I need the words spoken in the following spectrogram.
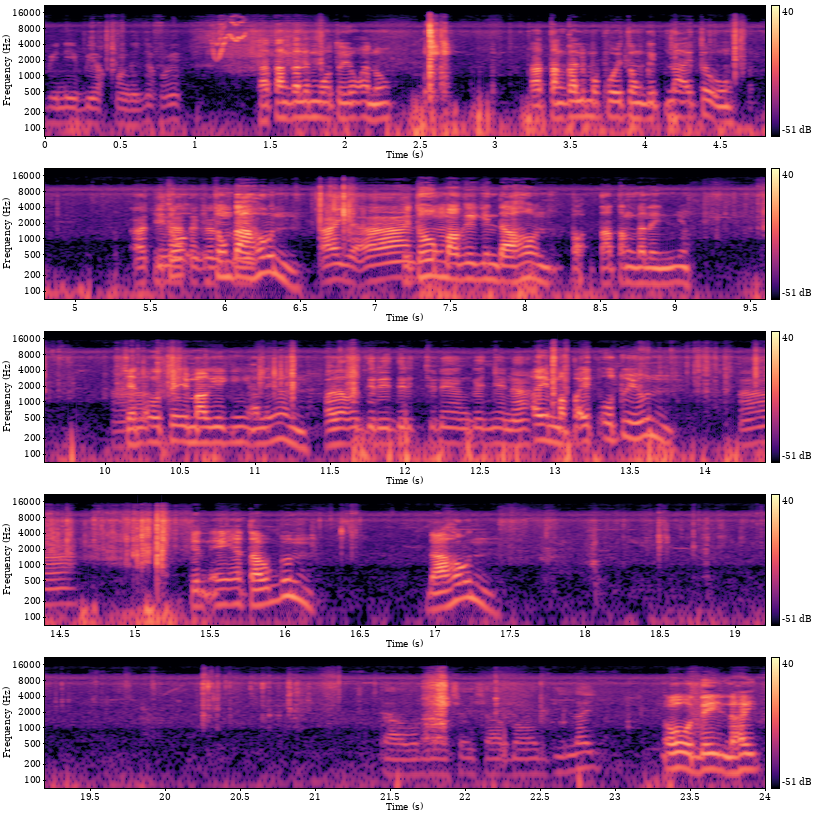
Binibiyak mo na dyan kuya. Tatanggalin mo to yung ano. Tatanggalin mo po itong gitna ito oh. At Ito, tinatanggal itong dahon. Ay, yan. Ito ang magiging dahon. Pa- tatanggalin nyo. Diyan Ah, uto ay magiging ano yun. Wala ko dire-diretso na yan ganyan ha. Ay mapait uto yun. Ah, Yan ay ang tawag dun. Dahon. Tawag lang sa isa bawag dilay. Oh, daylight.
